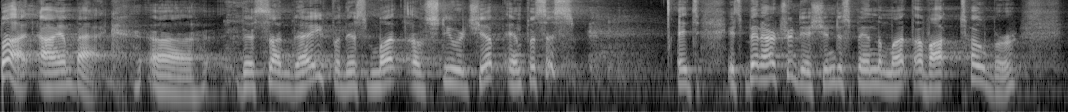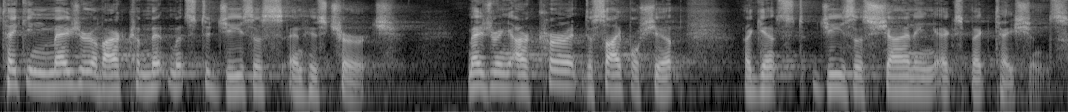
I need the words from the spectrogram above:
but I am back uh, this Sunday for this month of stewardship emphasis. It's, it's been our tradition to spend the month of October taking measure of our commitments to Jesus and his church, measuring our current discipleship against Jesus' shining expectations.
